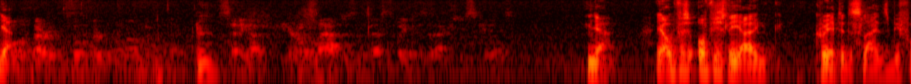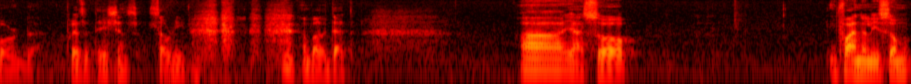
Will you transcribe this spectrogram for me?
Yeah. Both are, both are more welcome. Mm. And the- Setting up Heroes Labs is the best way because it actually scales. Yeah. Yeah, obvi- obviously I created the slides before the presentations. sorry about that. Uh, yeah, so finally, so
